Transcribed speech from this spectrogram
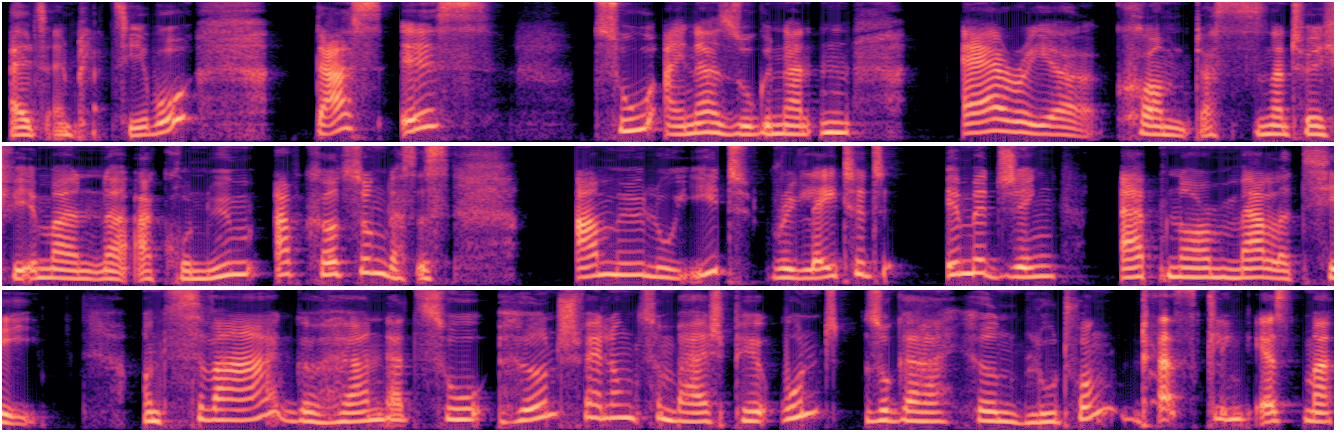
als ein Placebo, dass es zu einer sogenannten ARIA kommt. Das ist natürlich wie immer eine Akronymabkürzung. Das ist Amyloid Related Imaging Abnormality. Und zwar gehören dazu Hirnschwellung zum Beispiel und sogar Hirnblutung. Das klingt erstmal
